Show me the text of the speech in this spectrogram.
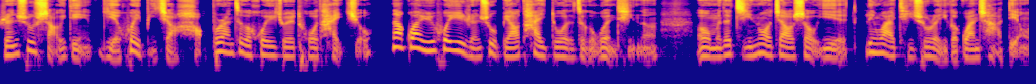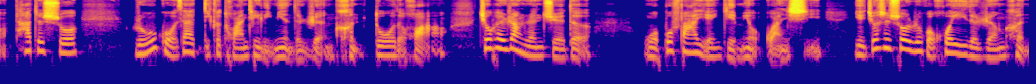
人数少一点也会比较好，不然这个会议就会拖太久。那关于会议人数不要太多的这个问题呢，呃，我们的吉诺教授也另外提出了一个观察点哦，他就说，如果在一个团体里面的人很多的话，就会让人觉得我不发言也没有关系。也就是说，如果会议的人很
